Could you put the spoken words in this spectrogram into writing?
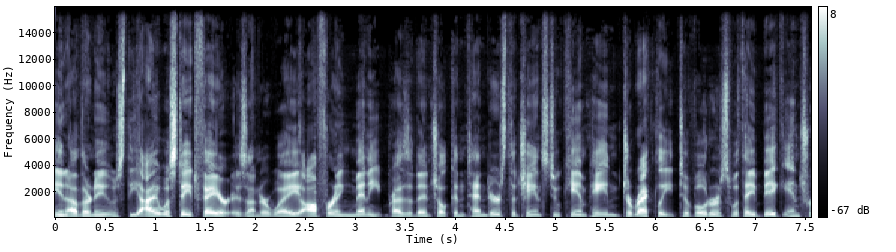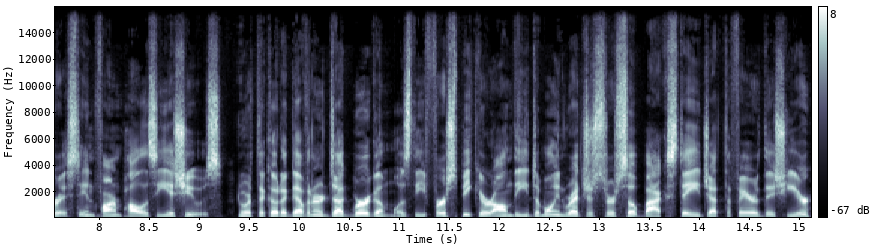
In other news, the Iowa State Fair is underway, offering many presidential contenders the chance to campaign directly to voters with a big interest in farm policy issues. North Dakota Governor Doug Burgum was the first speaker on the Des Moines Register soapbox stage at the fair this year,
